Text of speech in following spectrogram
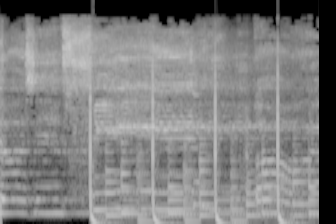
Does it feel alright?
